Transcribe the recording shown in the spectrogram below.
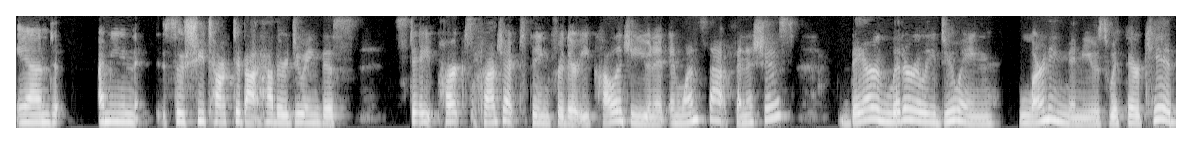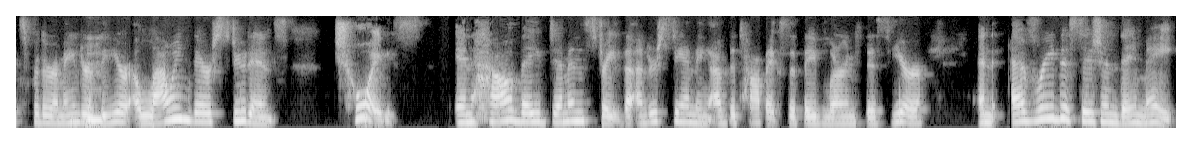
And I mean, so she talked about how they're doing this state parks project thing for their ecology unit. And once that finishes, they're literally doing learning menus with their kids for the remainder mm-hmm. of the year, allowing their students choice in how they demonstrate the understanding of the topics that they've learned this year. And every decision they make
